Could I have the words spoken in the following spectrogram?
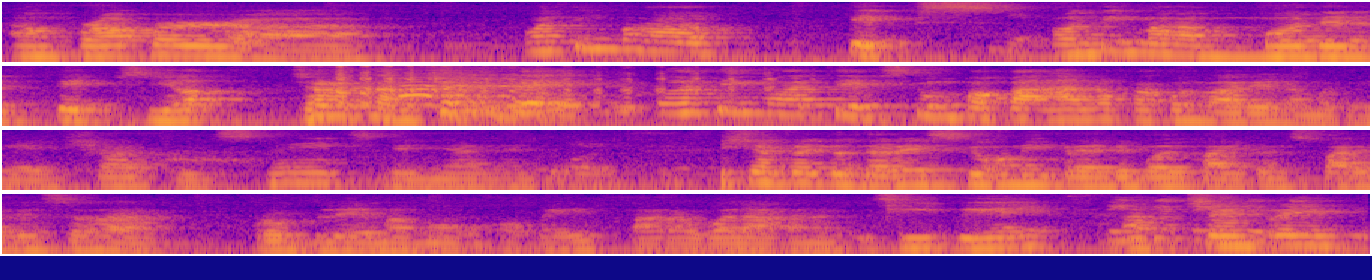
ang proper, uh, konting mga tips, Yes. konting mga model tips, yuck, charot lang. konting mga tips kung paano ka kunwari lang mag-headshot with snakes, ganyan, and all. Siyempre, to the rescue kami Credible Pythons para dun sa problema mo, okay? Para wala ka nang isipin. Yes. At you, syempre, you,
